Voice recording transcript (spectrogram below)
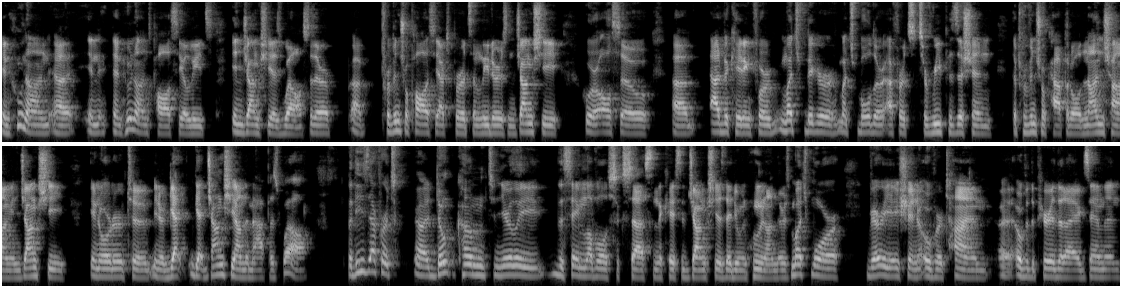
in Hunan, uh, in, in, Hunan's policy elites in Jiangxi as well. So there are uh, provincial policy experts and leaders in Jiangxi who are also uh, advocating for much bigger, much bolder efforts to reposition the provincial capital Nanchang and Jiangxi in order to you know get get Jiangxi on the map as well. But these efforts uh, don't come to nearly the same level of success in the case of Jiangxi as they do in Hunan. There's much more variation over time uh, over the period that I examine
